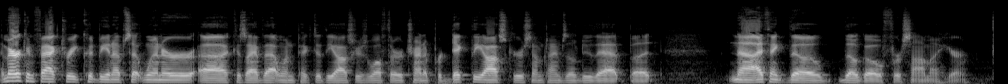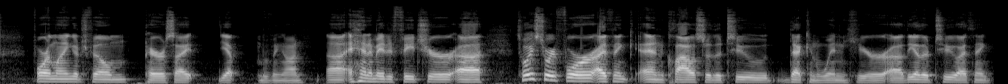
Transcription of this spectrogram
American Factory could be an upset winner because uh, I have that one picked at the Oscars. Well, if they're trying to predict the Oscars, sometimes they'll do that. But nah, I think they'll they'll go for Sama here. Foreign language film, Parasite. Yep, moving on. Uh, animated feature. Uh, Toy Story 4, I think, and Klaus are the two that can win here. Uh, the other two, I think,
